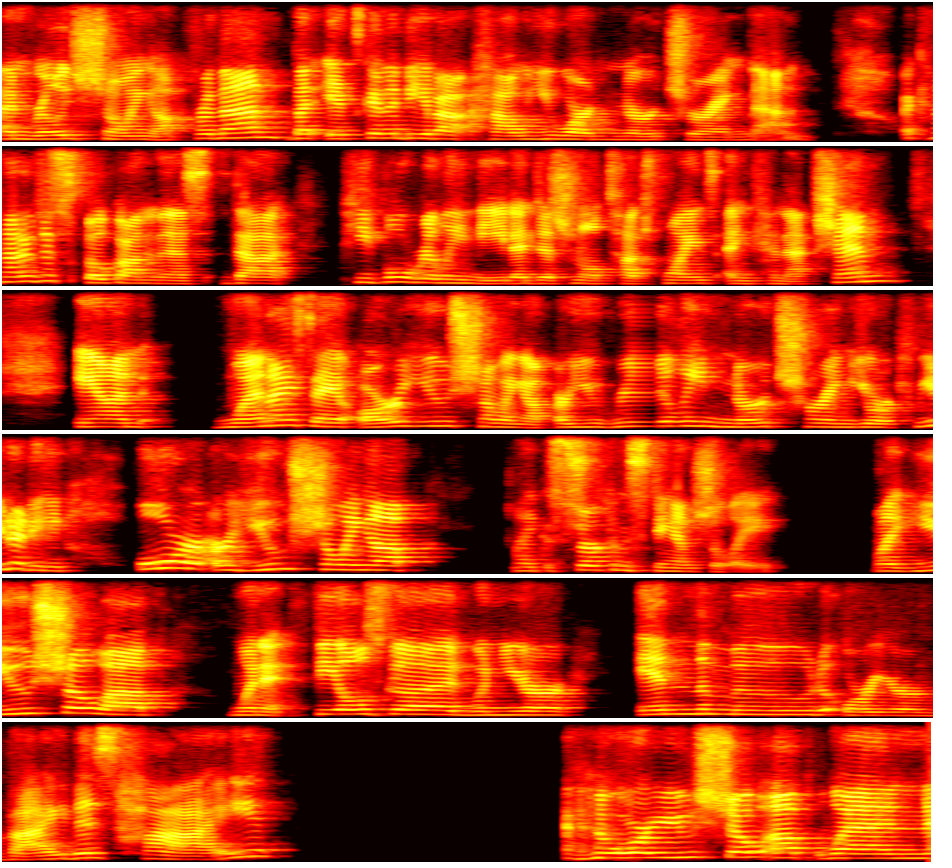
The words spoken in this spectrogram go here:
and really showing up for them, but it's going to be about how you are nurturing them. I kind of just spoke on this that people really need additional touch points and connection. And when I say, are you showing up? Are you really nurturing your community? Or are you showing up like circumstantially? Like you show up when it feels good, when you're in the mood or your vibe is high, or you show up when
